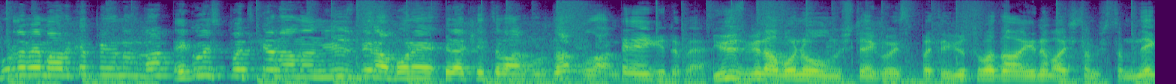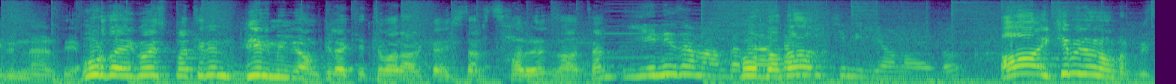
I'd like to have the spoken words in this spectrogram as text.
Burada benim arka planım var. Egoist Pati kanalının 100 bin abone plaketi var burada. Ulan hey gidi be. 100 bin abone olmuştu Egoist Pati. YouTube'a daha yeni başlamıştım. Ne günlerdi ya. Burada Egoist Pati'nin 1 milyon plaketi var arkadaşlar. Sarı zaten. Yeni zamanda Burada zaten da- 2 milyon oldu. Aa 2 milyon olduk biz.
